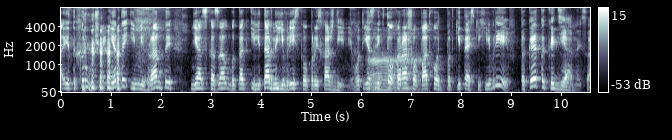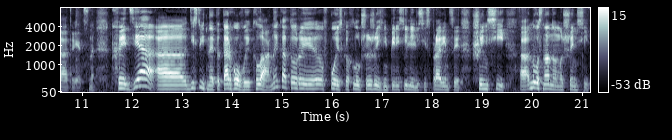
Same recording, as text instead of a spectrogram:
Это круче. Это иммигранты я сказал бы так, элитарно-еврейского происхождения. Вот если кто а. хорошо подходит под китайских евреев, так это кэдианы, соответственно. Кэдя, а, действительно, это торговые кланы, которые в поисках лучшей жизни переселились из провинции Шэньси, а, ну, в основном из Шэньси.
